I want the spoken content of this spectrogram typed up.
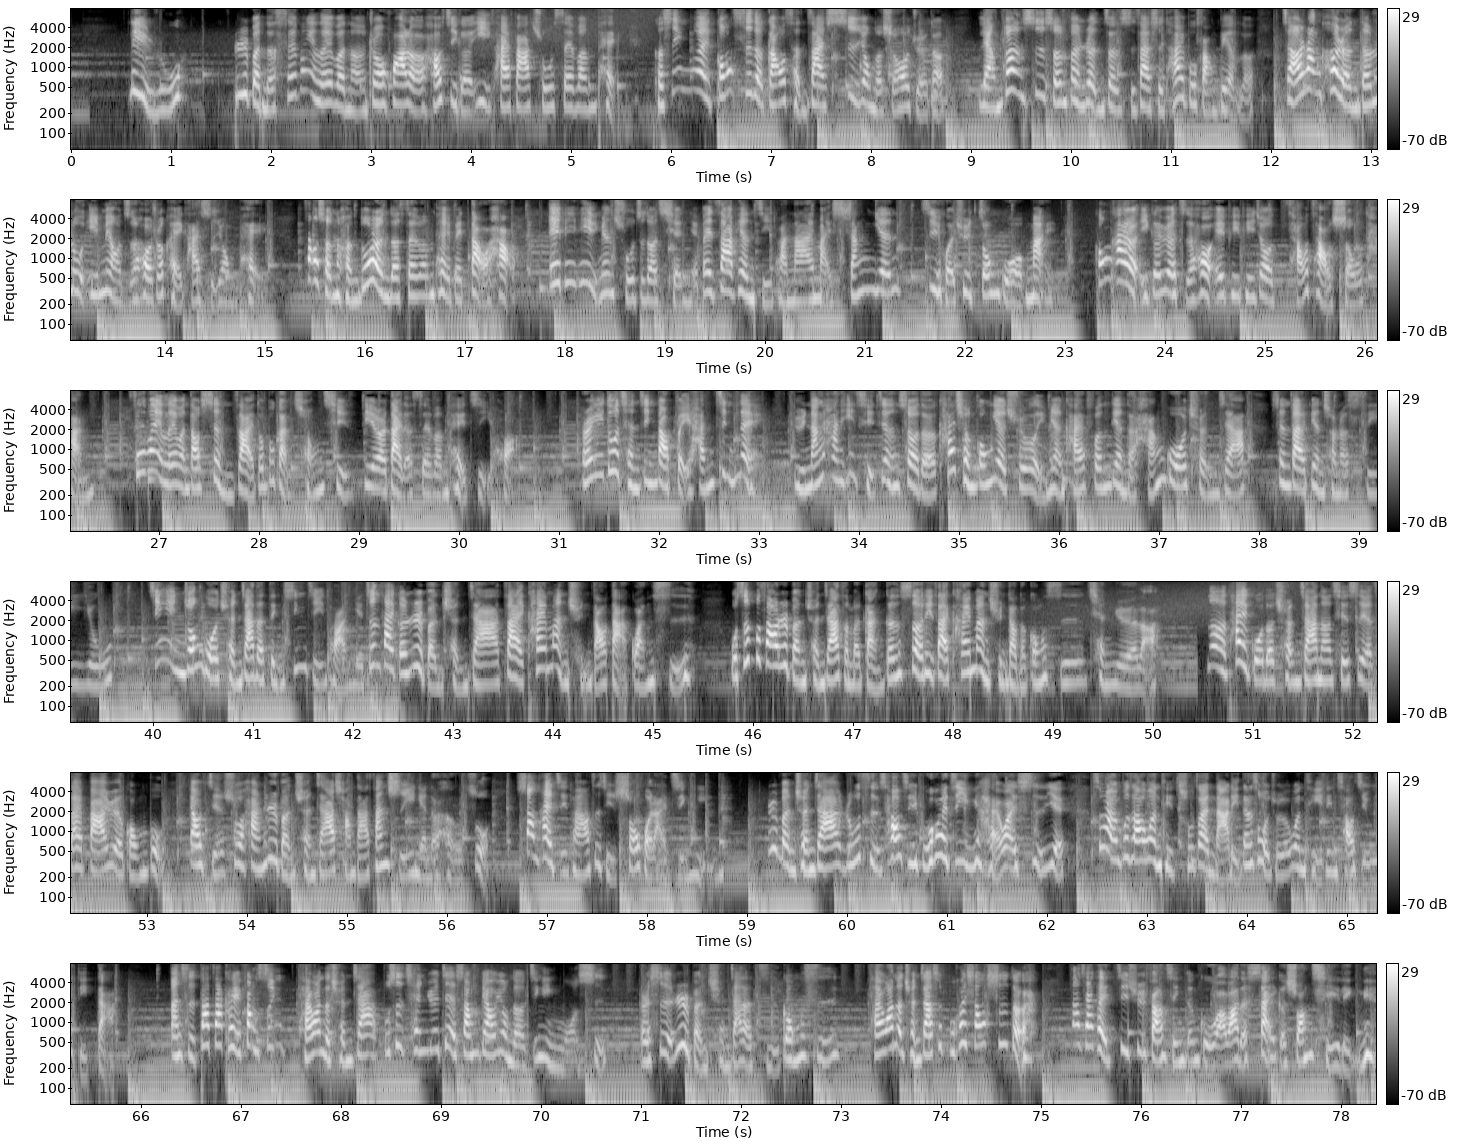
例如日本的 Seven Eleven 呢，就花了好几个亿开发出 Seven Pay，可是因为公司的高层在试用的时候觉得两段式身份认证实在是太不方便了。只要让客人登录 email 之后，就可以开始用 Pay，造成很多人的 Seven Pay 被盗号，APP 里面储值的钱也被诈骗集团拿来买香烟，寄回去中国卖。公开了一个月之后，APP 就草草收摊，Seven Eleven 到现在都不敢重启第二代的 Seven Pay 计划，而一度前进到北韩境内。与南韩一起建设的开城工业区里面开分店的韩国全家，现在变成了 CU。经营中国全家的鼎新集团也正在跟日本全家在开曼群岛打官司。我是不知道日本全家怎么敢跟设立在开曼群岛的公司签约啦。那泰国的全家呢，其实也在八月公布要结束和日本全家长达三十一年的合作，上泰集团要自己收回来经营。日本全家如此超级不会经营海外事业，虽然不知道问题出在哪里，但是我觉得问题一定超级无敌大。但是大家可以放心，台湾的全家不是签约界商标用的经营模式，而是日本全家的子公司。台湾的全家是不会消失的，大家可以继续放心等古娃娃的下一个双麒麟。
